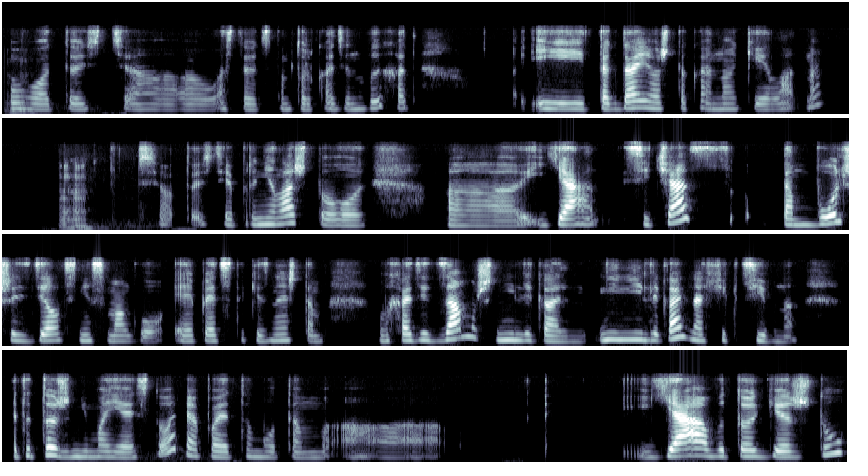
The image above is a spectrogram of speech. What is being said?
Вот, то есть а, остается там только один выход. И тогда я уже такая, ну окей, ладно. uh Все, то есть я приняла, что а, я сейчас там больше сделать не смогу. И опять-таки, знаешь, там выходить замуж нелегально, не нелегально, а фиктивно. Это тоже не моя история, поэтому там а, я в итоге жду,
